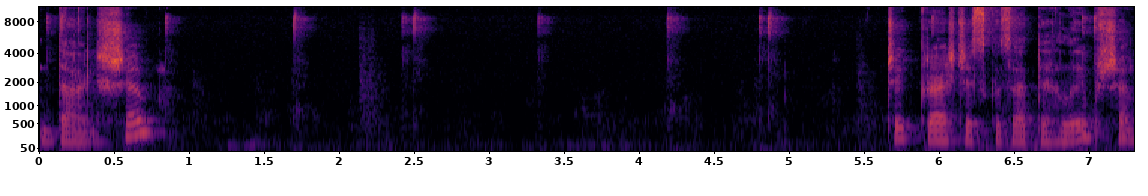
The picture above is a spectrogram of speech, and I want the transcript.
далі. чи краще сказати глибше.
